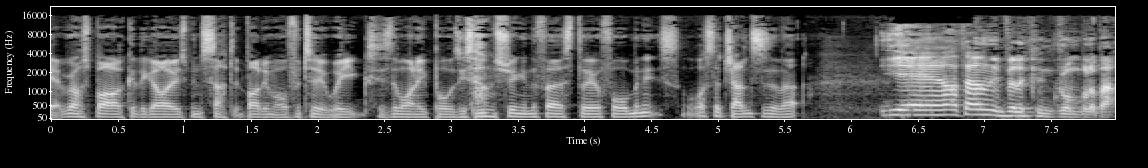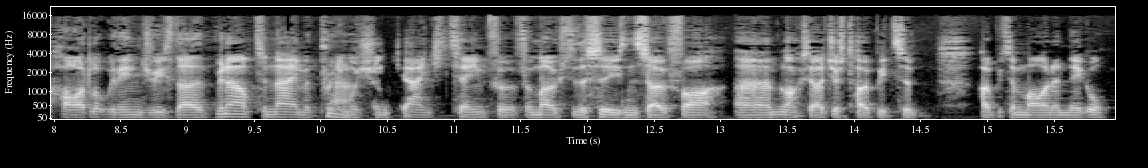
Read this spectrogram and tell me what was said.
Yet Ross Barkley, the guy who's been sat at Bodymoor for two weeks, is the one who pulls his hamstring in the first three or four minutes. What's the chances of that? Yeah, I don't think Villa can grumble about hard luck with injuries, though. They've been able to name a pretty much unchanged team for, for most of the season so far. Um, like I said, I just hope it's a hope it's a minor niggle.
